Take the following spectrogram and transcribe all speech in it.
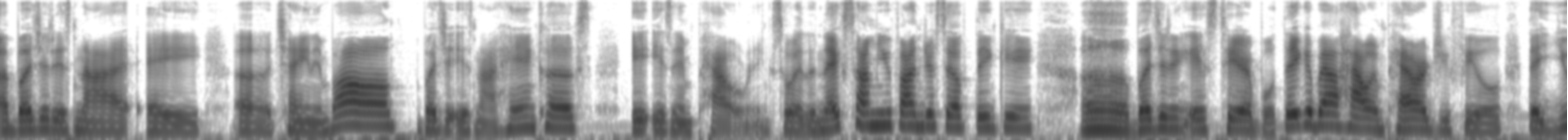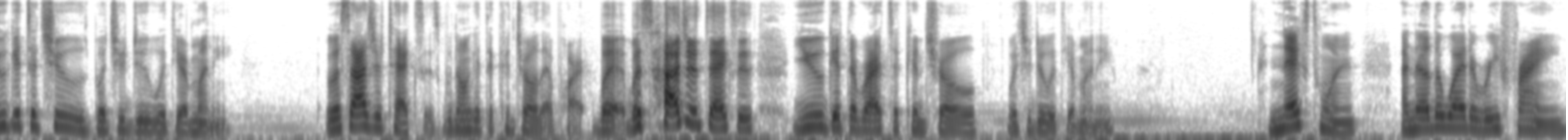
A budget is not a, a chain and ball, budget is not handcuffs. It is empowering. So the next time you find yourself thinking, uh, budgeting is terrible, think about how empowered you feel that you get to choose what you do with your money. Besides your taxes, we don't get to control that part. But besides your taxes, you get the right to control what you do with your money. Next one, another way to reframe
